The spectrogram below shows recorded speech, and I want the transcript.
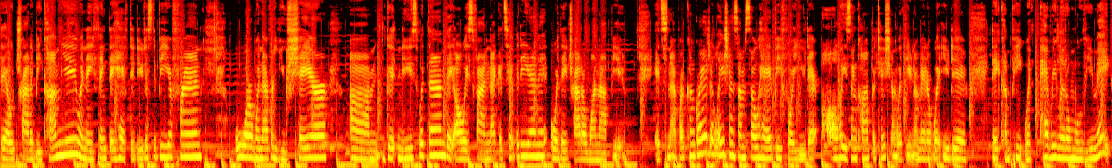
They'll try to become you and they think they have to do this to be your friend. Or whenever you share um, good news with them, they always find negativity in it or they try to one up you. It's never, congratulations, I'm so happy for you. They're always in competition with you, no matter what you do. They compete with every little move you make,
